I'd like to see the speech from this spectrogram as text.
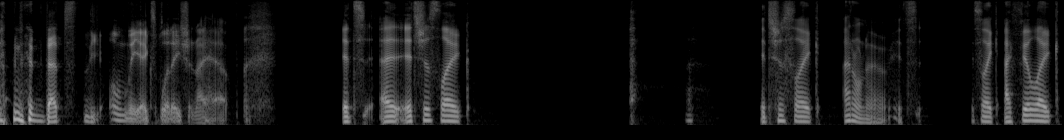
That's the only explanation I have. It's, uh, it's just like, it's just like I don't know. It's it's like I feel like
